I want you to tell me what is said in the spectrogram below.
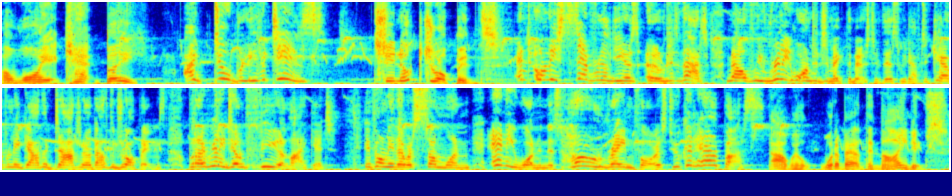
Oh, why it can't be. I do believe it is! Chinook droppings. And only several years old at that. Now, if we really wanted to make the most of this, we'd have to carefully gather data about the droppings. But I really don't feel like it. If only there was someone, anyone in this whole rainforest who could help us. Ah, well, what about the natives?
